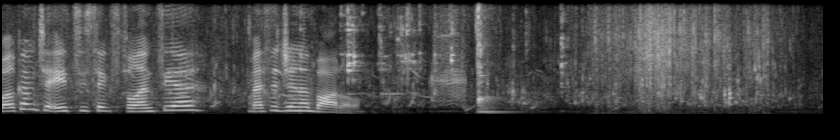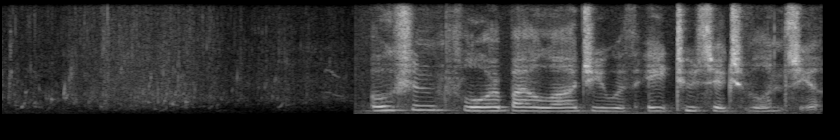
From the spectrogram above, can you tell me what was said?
Welcome to 826 Valencia, message in a bottle. Ocean Floor by Alaji with 826 Valencia.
